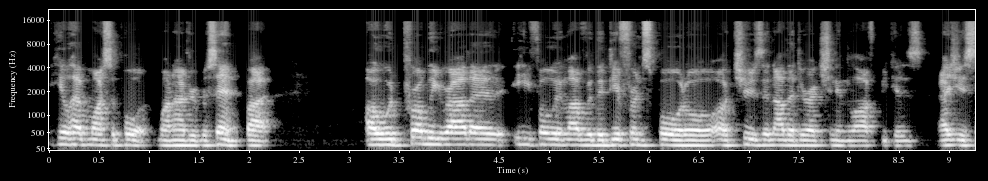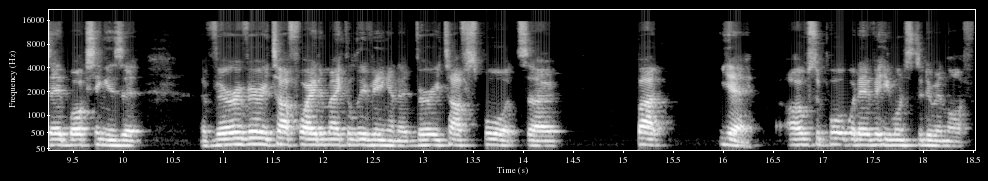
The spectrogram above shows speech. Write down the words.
he'll have my support 100%. But I would probably rather he fall in love with a different sport or, or choose another direction in life because, as you said, boxing is a, a very, very tough way to make a living and a very tough sport. So, but yeah, I'll support whatever he wants to do in life.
